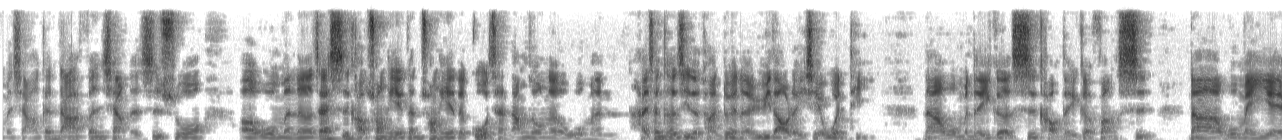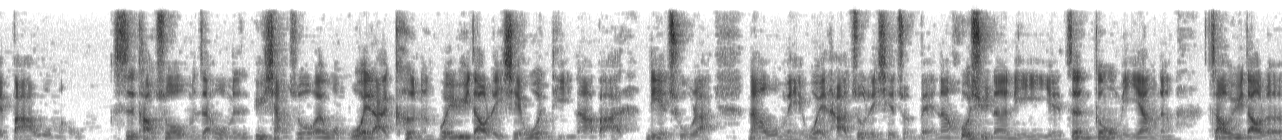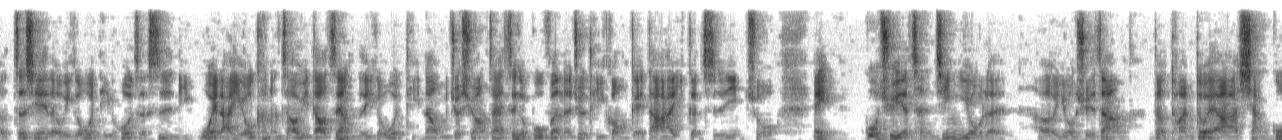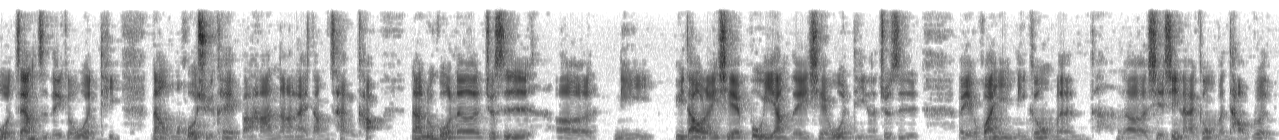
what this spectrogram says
我们想要跟大家分享的是说，呃，我们呢在思考创业跟创业的过程当中呢，我们海生科技的团队呢遇到了一些问题。那我们的一个思考的一个方式，那我们也把我们思考说，我们在我们预想说，哎，我们未来可能会遇到的一些问题，那把它列出来，那我们也为它做了一些准备。那或许呢，你也正跟我们一样呢，遭遇到了这些的一个问题，或者是你未来有可能遭遇到这样的一个问题，那我们就希望在这个部分呢，就提供给大家一个指引，说，哎，过去也曾经有人。呃，有学长的团队啊，想过这样子的一个问题，那我们或许可以把它拿来当参考。那如果呢，就是呃，你遇到了一些不一样的一些问题呢，就是也欢迎你跟我们呃写信来跟我们讨论。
